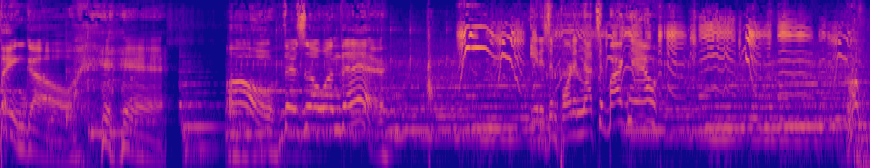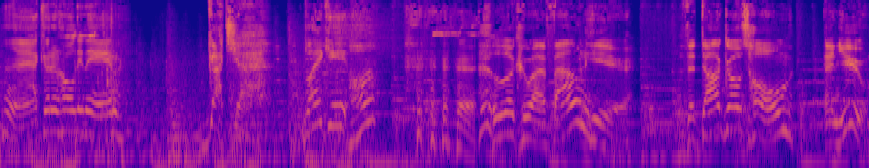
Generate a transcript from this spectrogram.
Bingo! oh, there's no one there. It is important not to bark now. I couldn't hold it in. Gotcha! Blakey, huh? Look who I found here. The dog goes home, and you.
